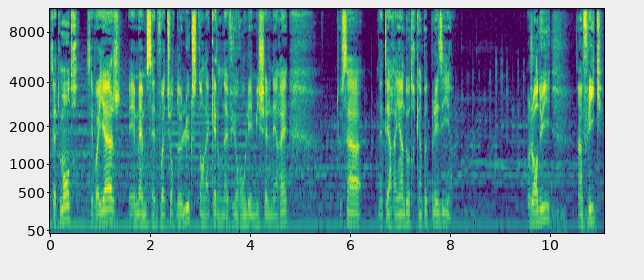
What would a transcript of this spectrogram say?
Cette montre, ces voyages, et même cette voiture de luxe dans laquelle on a vu rouler Michel Néret, tout ça n'était rien d'autre qu'un peu de plaisir. Aujourd'hui, un flic,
